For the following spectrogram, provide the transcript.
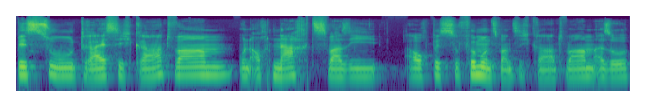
bis zu 30 Grad warm und auch nachts war sie auch bis zu 25 Grad warm. Also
